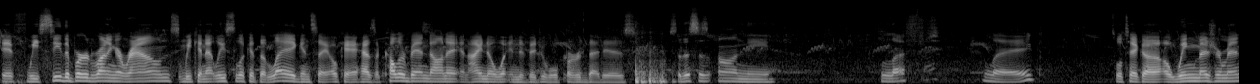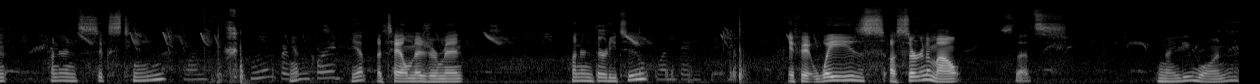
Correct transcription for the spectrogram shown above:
If we see the bird running around, we can at least look at the leg and say, okay, it has a color band on it and I know what individual bird that is. So this is on the left leg. So we'll take a, a wing measurement, 116. 116 for Yep. wing chord. Yep, a tail measurement, 132. 132. If it weighs a certain amount, so that's 91,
